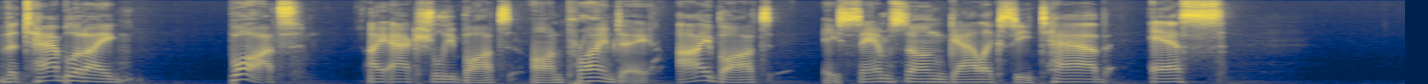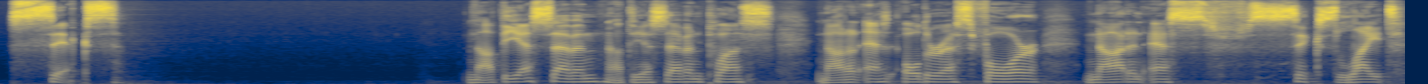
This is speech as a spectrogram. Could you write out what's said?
the tablet I bought, I actually bought on Prime Day. I bought a Samsung Galaxy Tab S6 not the S7, not the S7 Plus, not an S, older S4, not an S6 Lite.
